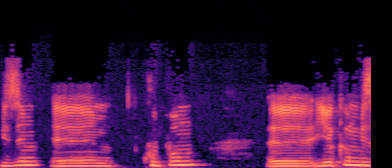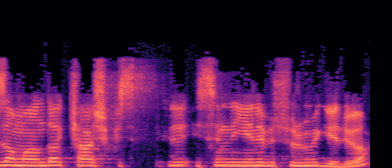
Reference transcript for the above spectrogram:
bizim e, KUP'un ee, yakın bir zamanda Kaşif isimli, yeni bir sürümü geliyor.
